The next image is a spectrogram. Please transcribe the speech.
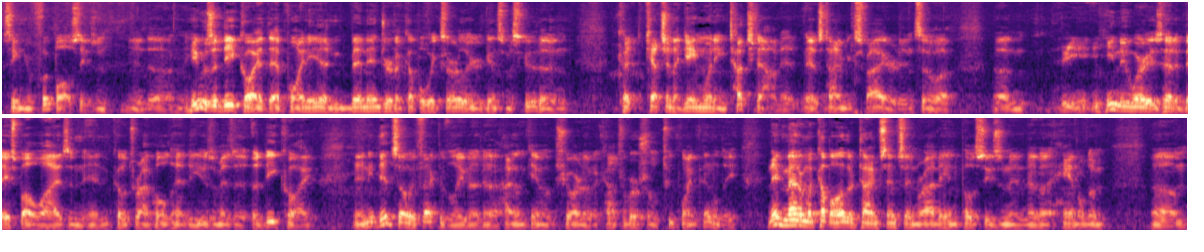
senior football season, and uh, he was a decoy at that point. He had been injured a couple weeks earlier against Mascoutah and catching a game-winning touchdown as time expired, and so uh, um, he he knew where he was headed baseball-wise, and, and Coach Ron Holt had to use him as a, a decoy. And he did so effectively, but uh, Highland came up short on a controversial two-point penalty. And they've met him a couple other times since then, Rodney, in the postseason, and have uh, handled him um,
